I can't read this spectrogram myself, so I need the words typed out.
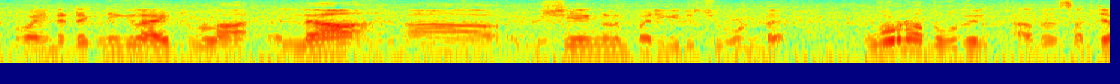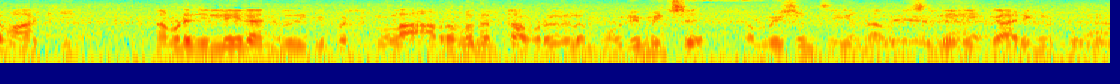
അപ്പോൾ അതിന്റെ ടെക്നിക്കലായിട്ടുള്ള എല്ലാ വിഷയങ്ങളും പരിഹരിച്ചുകൊണ്ട് പൂർണ തോതിൽ അത് സജ്ജമാക്കി നമ്മുടെ ജില്ലയിൽ അനുവദിക്കപ്പെട്ടിട്ടുള്ള അറുപത് ടവറുകളും ഒരുമിച്ച് കമ്മീഷൻ ചെയ്യുന്ന ഒരു സ്ഥിതിയിലേക്ക് കാര്യങ്ങൾ പോകും.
